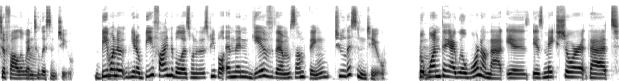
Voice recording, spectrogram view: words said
to follow and to Mm. listen to. Be Mm. one of, you know, be findable as one of those people and then give them something to listen to. But Mm. one thing I will warn on that is is make sure that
